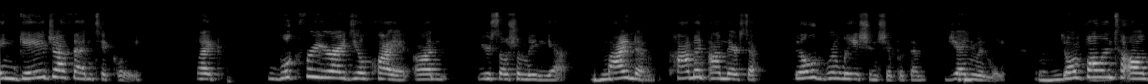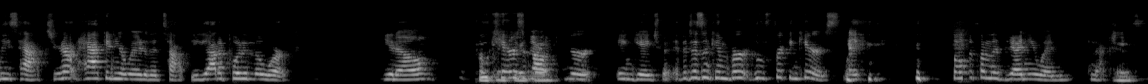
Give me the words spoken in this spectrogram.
Engage authentically. Like look for your ideal client on your social media. Mhm. Find them. Comment on their stuff. Build relationship with them genuinely. Mhm. Don't fall into all these hacks. You're not hacking your way to the top. You got to put in the work. You know? Who cares about your engagement? If it doesn't convert, who freaking cares? Like focus on the genuine connections.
